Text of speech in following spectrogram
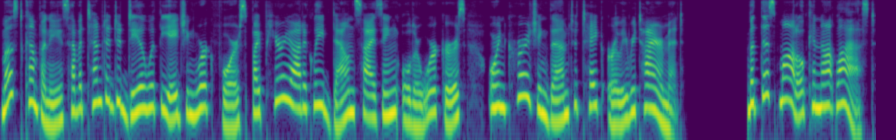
Most companies have attempted to deal with the aging workforce by periodically downsizing older workers or encouraging them to take early retirement. But this model cannot last.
